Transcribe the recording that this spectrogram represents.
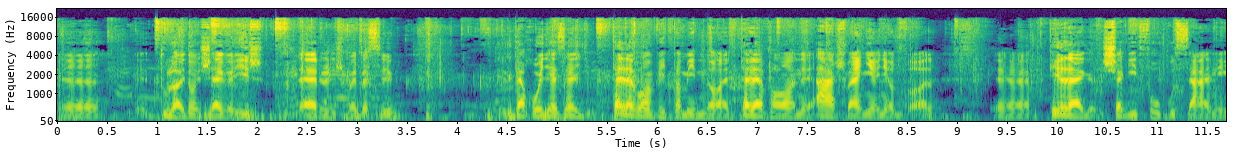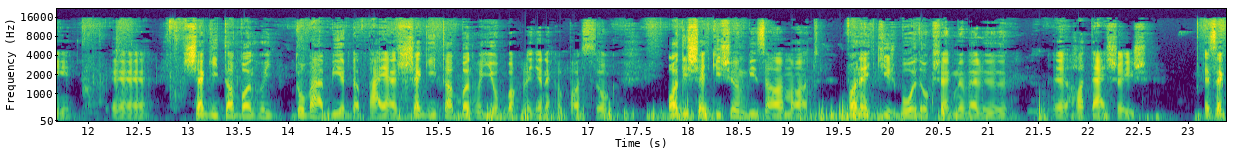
ö, tulajdonságai is, erről is majd beszélünk. De hogy ez egy tele van vitaminnal, tele van ásványi anyaggal, ö, tényleg segít fókuszálni, ö, segít abban, hogy tovább bírd a pályán, segít abban, hogy jobbak legyenek a passzok, ad is egy kis önbizalmat, van egy kis boldogságnövelő hatása is. Ezek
